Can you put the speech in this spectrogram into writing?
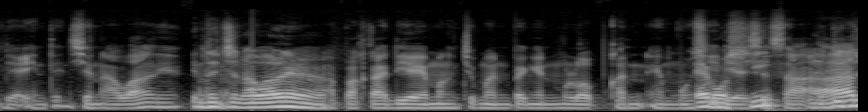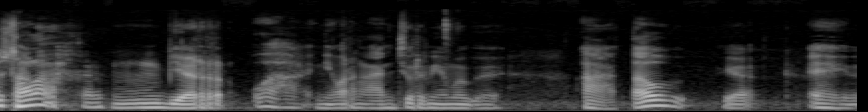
ya intention awalnya intention awalnya apakah dia emang cuman pengen meluapkan emosi, emosi dia nah, sesaat itu salah kan Hmm, biar wah ini orang hancur nih sama gue atau ya eh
